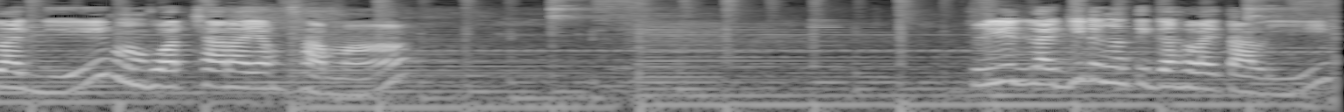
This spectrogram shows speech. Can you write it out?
lagi membuat cara yang sama. Lilit lagi dengan tiga helai tali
